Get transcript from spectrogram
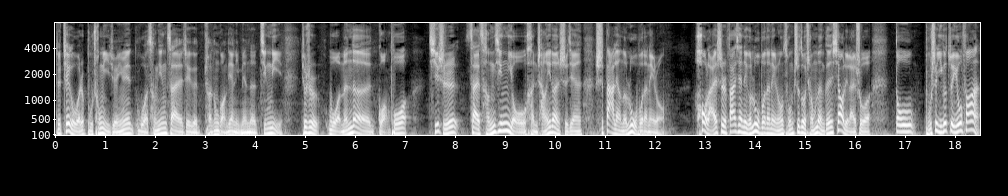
对这个我是补充一句，因为我曾经在这个传统广电里面的经历，就是我们的广播其实，在曾经有很长一段时间是大量的录播的内容，后来是发现这个录播的内容从制作成本跟效率来说都不是一个最优方案，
